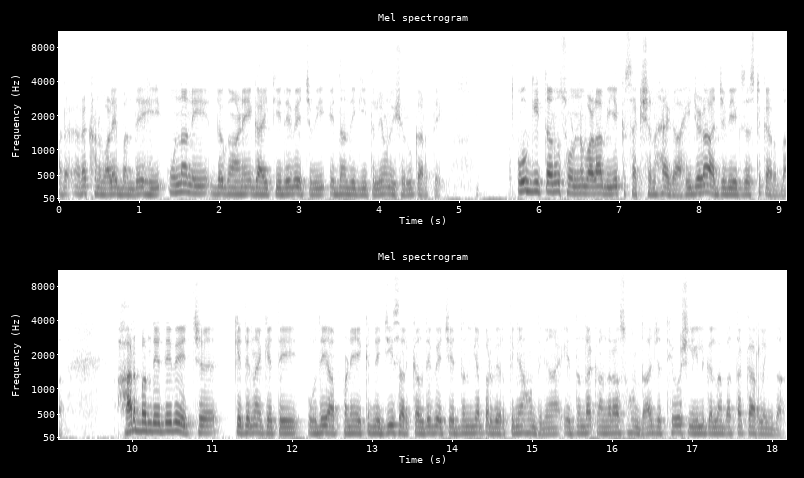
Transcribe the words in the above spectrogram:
ਰ- ਰੱਖਣ ਵਾਲੇ ਬੰਦੇ ਹੀ ਉਹਨਾਂ ਨੇ ਦੁਗਾਣੇ ਗਾਇਕੀ ਦੇ ਵਿੱਚ ਵੀ ਇਦਾਂ ਦੇ ਗੀਤ ਲਿਆਉਣੇ ਸ਼ੁਰੂ ਕਰਤੇ। ਉਹ ਗੀਤਾਂ ਨੂੰ ਸੁਣਨ ਵਾਲਾ ਵੀ ਇੱਕ ਸੈਕਸ਼ਨ ਹੈਗਾ ਹੀ ਜਿਹੜਾ ਅੱਜ ਵੀ ਐਗਜ਼ਿਸਟ ਕਰਦਾ। ਹਰ ਬੰਦੇ ਦੇ ਵਿੱਚ ਕਿਤੇ ਨਾ ਕਿਤੇ ਉਹਦੇ ਆਪਣੇ ਇੱਕ ਨਿੱਜੀ ਸਰਕਲ ਦੇ ਵਿੱਚ ਇਦਾਂ ਦੀਆਂ ਪ੍ਰਵਿਰਤੀਆਂ ਹੁੰਦੀਆਂ ਇਦਾਂ ਦਾ ਕੰਦਰਸ ਹੁੰਦਾ ਜਿੱਥੇ ਉਹ ਅਸ਼ਲੀਲ ਗੱਲਾਂ ਬਾਤਾਂ ਕਰ ਲੈਂਦਾ।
